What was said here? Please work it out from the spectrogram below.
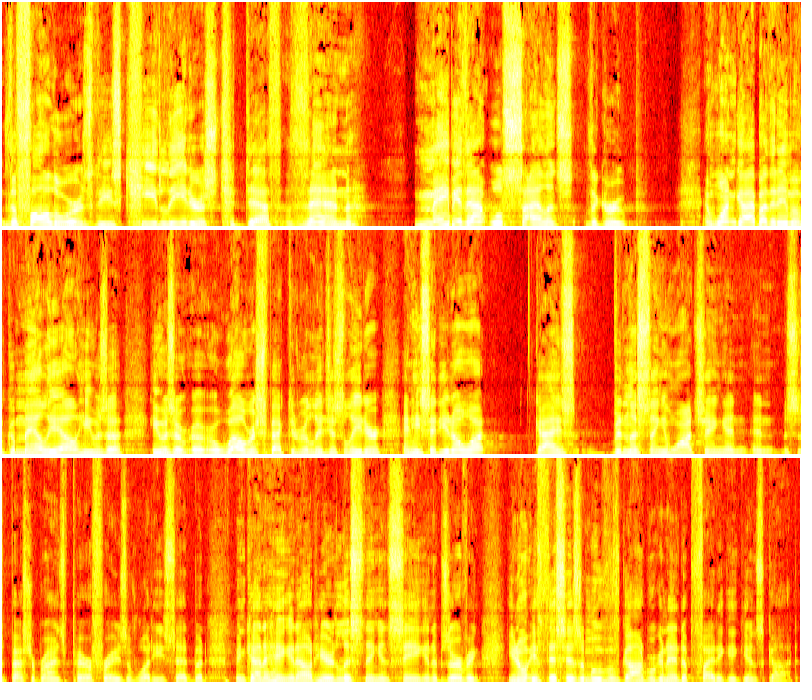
the followers, these key leaders, to death, then maybe that will silence the group. And one guy by the name of Gamaliel, he was a, he was a, a well respected religious leader, and he said, You know what, guys, been listening and watching, and, and this is Pastor Brian's paraphrase of what he said, but been kind of hanging out here, listening and seeing and observing. You know, if this is a move of God, we're going to end up fighting against God.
